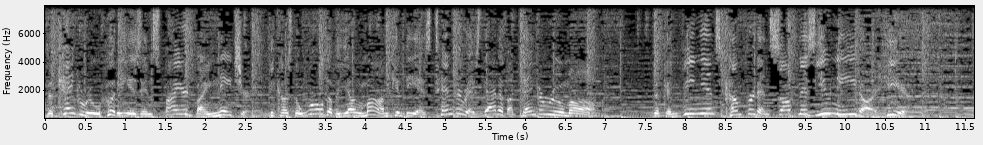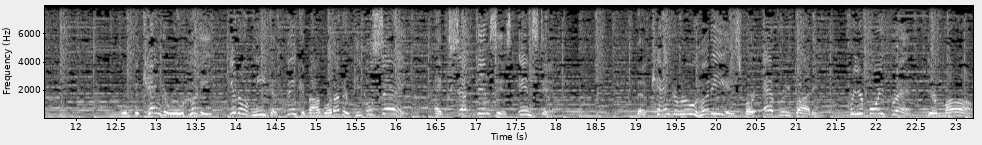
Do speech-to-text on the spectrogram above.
The Kangaroo Hoodie is inspired by nature because the world of a young mom can be as tender as that of a kangaroo mom. The convenience, comfort, and softness you need are here. With the Kangaroo Hoodie, you don't need to think about what other people say. Acceptance is instant. The Kangaroo Hoodie is for everybody. For your boyfriend, your mom,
